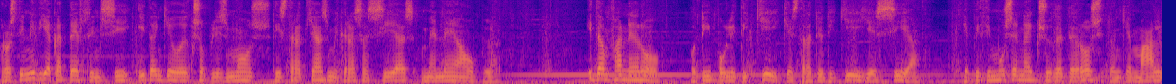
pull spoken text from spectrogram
Προς την ίδια κατεύθυνση ήταν και ο εξοπλισμός της στρατιάς Μικράς Ασίας με νέα όπλα. Ήταν φανερό ότι η πολιτική και στρατιωτική ηγεσία επιθυμούσε να εξουδετερώσει τον Κεμάλ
